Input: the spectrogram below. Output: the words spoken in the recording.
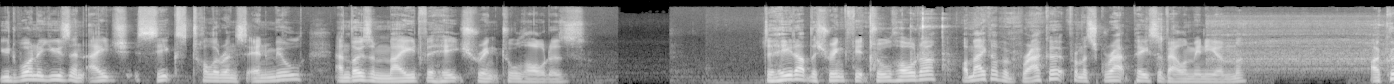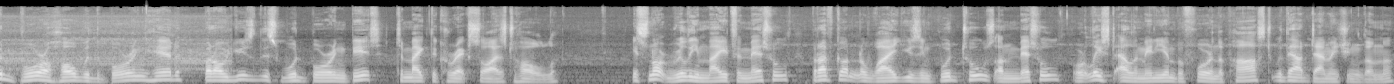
you'd want to use an H6 tolerance end mill, and those are made for heat shrink tool holders. To heat up the shrink fit tool holder, I'll make up a bracket from a scrap piece of aluminium. I could bore a hole with the boring head, but I'll use this wood boring bit to make the correct sized hole. It's not really made for metal, but I've gotten away using wood tools on metal, or at least aluminium before in the past, without damaging them.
